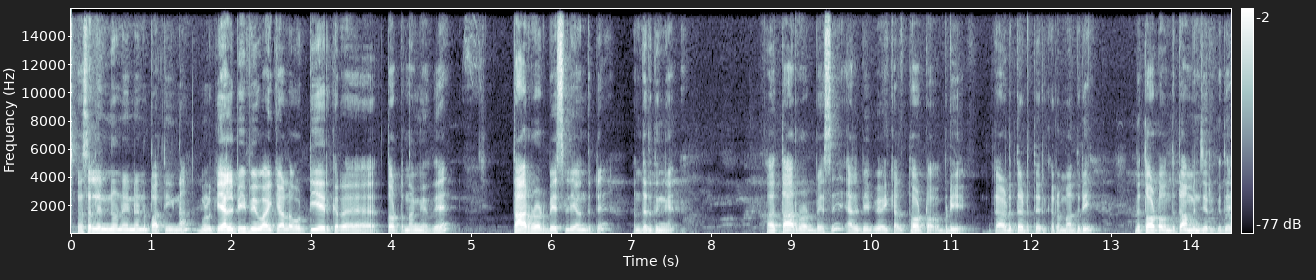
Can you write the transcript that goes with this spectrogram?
ஸ்பெஷல் இன்னொன்று என்னென்னு பார்த்தீங்கன்னா உங்களுக்கு எல்பிபி வாய்க்கால ஒட்டியே இருக்கிற தோட்டம் தாங்க இது. தார் ரோடு பேஸ்லேயே வந்துட்டு வந்துடுதுங்க அது தார் ரோடு பேஸு எல்பிபி வாய்க்கால் தோட்டம். இப்படி அடுத்தடுத்து இருக்கிற மாதிரி இந்த தோட்டம் வந்துட்டு அமைஞ்சிருக்குது.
